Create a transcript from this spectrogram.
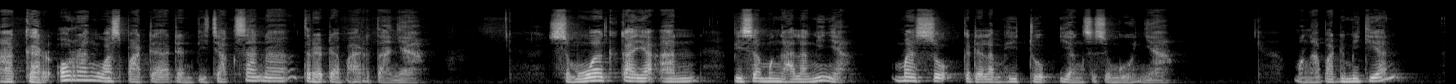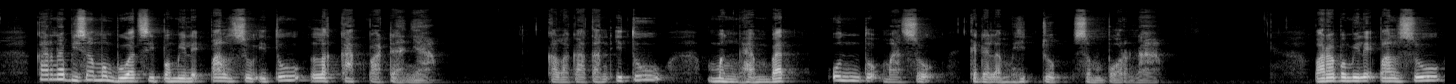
agar orang waspada dan bijaksana terhadap hartanya. Semua kekayaan bisa menghalanginya masuk ke dalam hidup yang sesungguhnya. Mengapa demikian? Karena bisa membuat si pemilik palsu itu lekat padanya. Kelekatan itu menghambat untuk masuk ke dalam hidup sempurna. Para pemilik palsu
